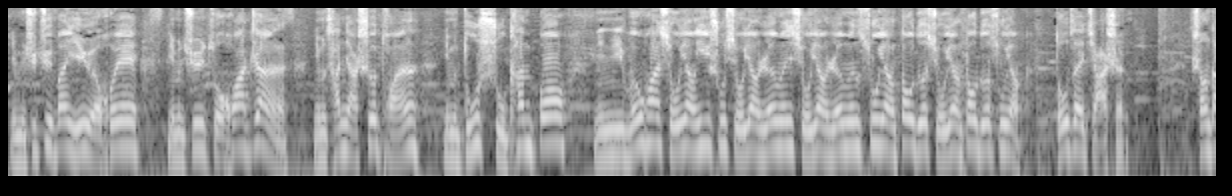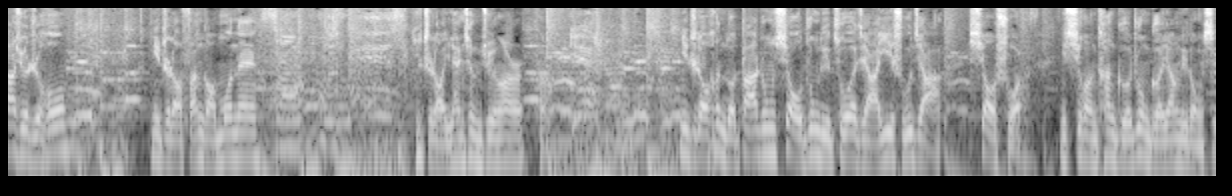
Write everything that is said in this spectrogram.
你们去举办音乐会，你们去做画展，你们参加社团，你们读书看报，你你文化修养、艺术修养、人文修养、人文素养、道德修养、道德素养都在加深。上大学之后，你知道梵高、莫奈，你知道岩井俊二啊。你知道很多大众小众的作家、艺术家、小说，你喜欢看各种各样的东西。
